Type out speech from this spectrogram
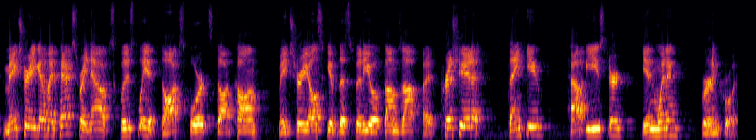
And Make sure you get my picks right now exclusively at DocSports.com. Make sure you also give this video a thumbs up. I appreciate it. Thank you. Happy Easter. In winning, Vernon Croy.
